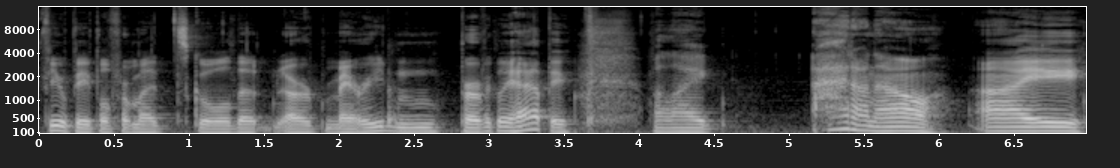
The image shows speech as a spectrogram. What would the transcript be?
few people from my school that are married and perfectly happy. But like, I don't know. I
